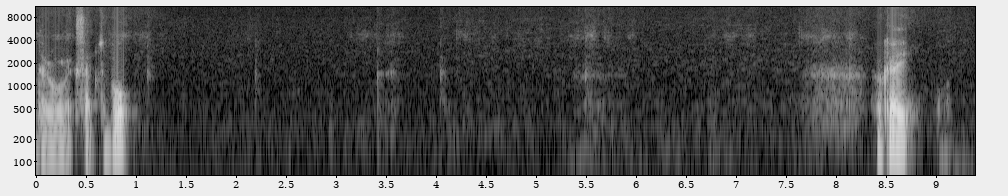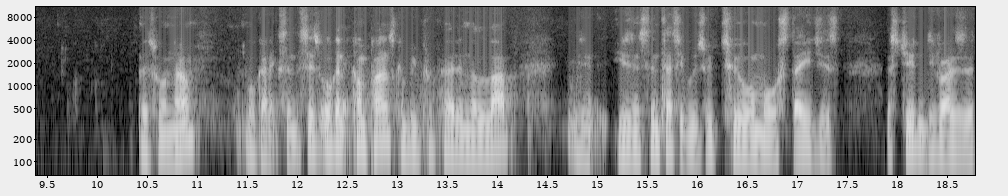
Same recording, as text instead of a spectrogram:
They're all acceptable. Okay. This one now, organic synthesis. Organic compounds can be prepared in the lab using, using synthetic routes with two or more stages. A student devises a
